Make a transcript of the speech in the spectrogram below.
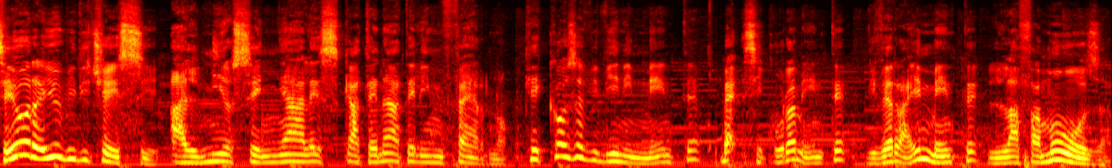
Se ora io vi dicessi al mio segnale scatenate l'inferno, che cosa vi viene in mente? Beh, sicuramente vi verrà in mente la famosa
